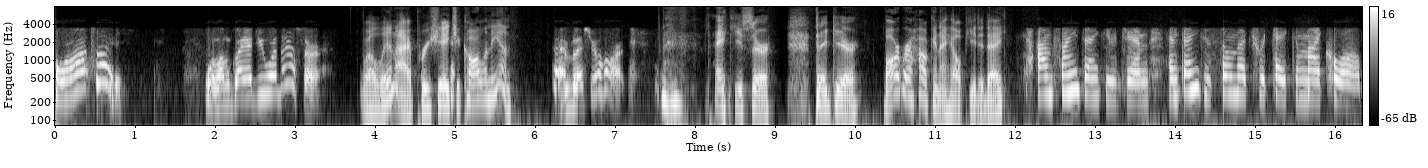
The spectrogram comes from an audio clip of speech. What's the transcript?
Well, I say. Well, I'm glad you were there, sir. Well, Lynn, I appreciate you calling in. And bless your heart. Thank you, sir. Take care. Barbara, how can I help you today? I'm fine, thank you, Jim, and thank you so much for taking my call.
